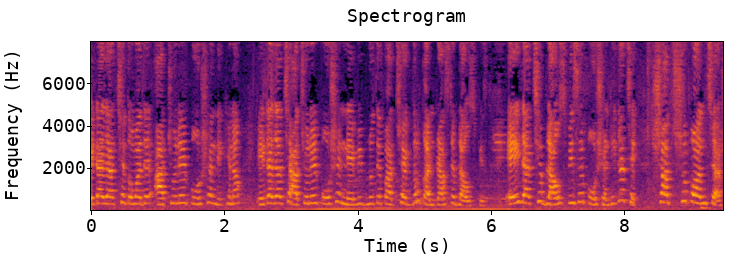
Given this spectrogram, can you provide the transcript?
এটা যাচ্ছে তোমাদের আঁচলের পোর্শন দেখে নাও। এটা যাচ্ছে আঁচলের পোর্শন নেভি ব্লুতে পাচ্ছ একদম কন্ট্রাস্টে ব্লাউজ পিস এই যাচ্ছে ব্লাউজ পিসের পোর্শন ঠিক আছে? সাতশো পঞ্চাশ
